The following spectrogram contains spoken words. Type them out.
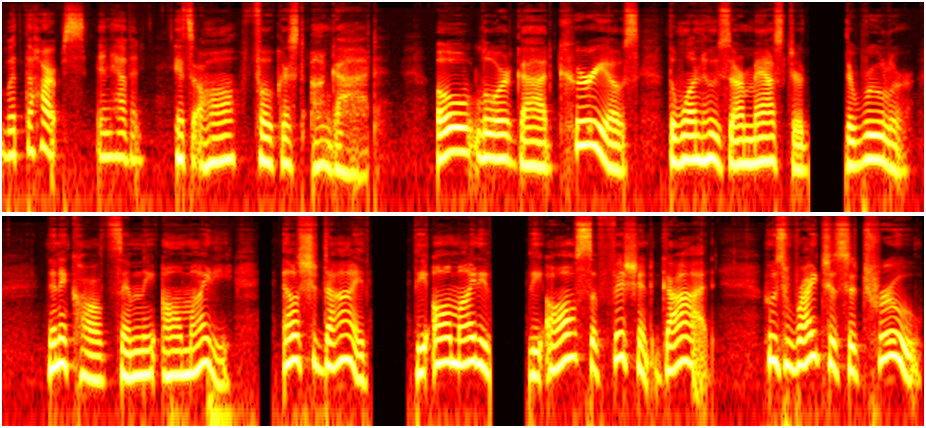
with the harps in heaven. It's all focused on God. O Lord God, Kurios, the one who's our master, the ruler. Then he calls him the Almighty, El Shaddai, the Almighty, the all sufficient God, whose righteous are true.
